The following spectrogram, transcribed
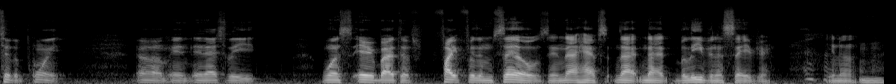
to the point, um, and and actually wants everybody to fight for themselves and not have not not believe in a savior. You know, Mhm.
